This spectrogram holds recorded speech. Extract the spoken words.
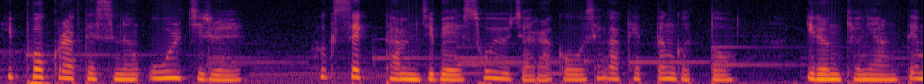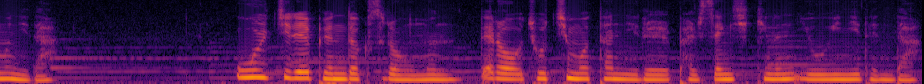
히포크라테스는 우울질을 흑색 담즙의 소유자라고 생각했던 것도 이런 경향 때문이다. 우울질의 변덕스러움은 때로 좋지 못한 일을 발생시키는 요인이 된다.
